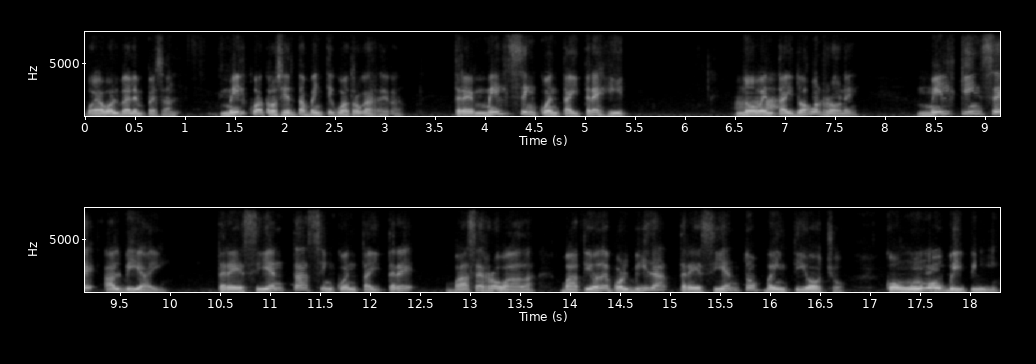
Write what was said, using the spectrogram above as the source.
Voy a volver a empezar. 1424 carreras, 3053 hits, 92 honrones, 1015 RBI, 353 bases robadas, batió de por vida 328 con un OVP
